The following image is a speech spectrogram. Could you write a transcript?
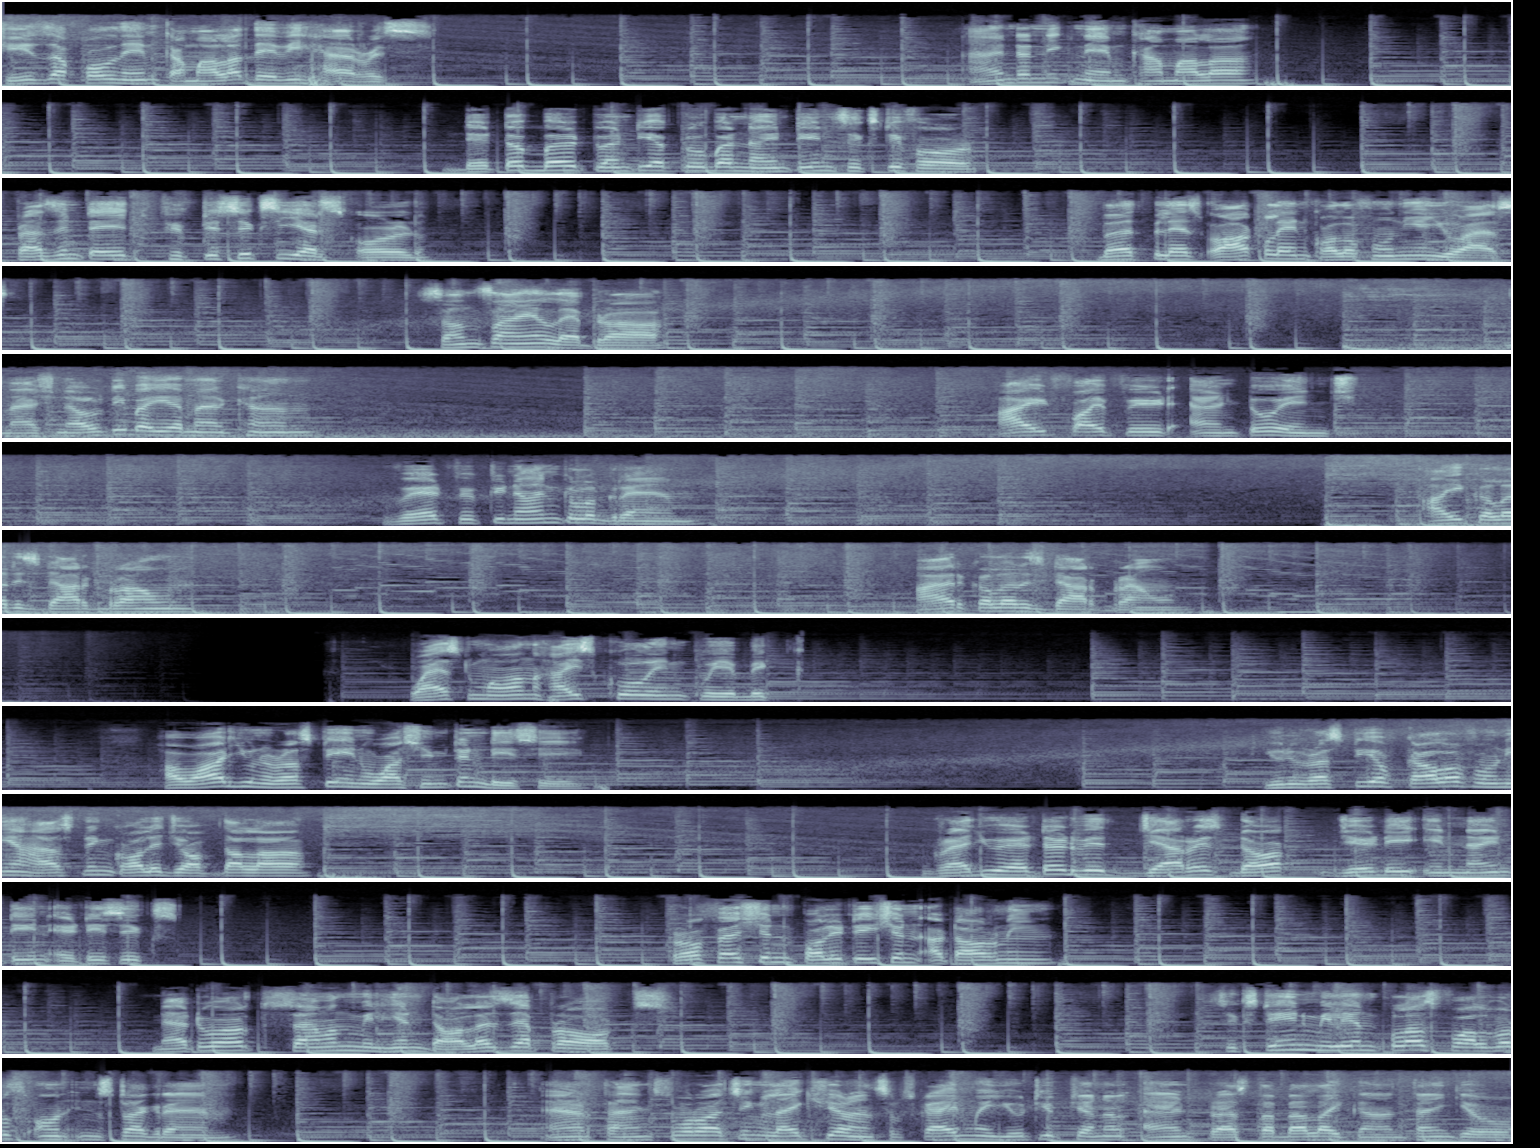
She is a full name Kamala Devi Harris. And her nickname Kamala. Date of birth 20 October 1964. Present age 56 years old. Birthplace Oakland, California, US. Sun sign Libra. Nationality by American. Height 5 feet and 2 inch. Weight 59 kilogram. Eye color is dark brown. Hair color is dark brown. Westmont High School in Quebec. Howard University in Washington, D.C. University of California Hastings College of the Law. Graduated with Juris Doc JD in 1986. Profession politician attorney. Net worth $7 million approx. 16 million plus followers on Instagram. And thanks for watching. Like, share, and subscribe my YouTube channel and press the bell icon. Thank you.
